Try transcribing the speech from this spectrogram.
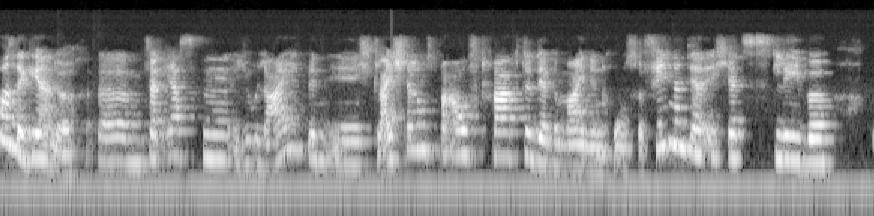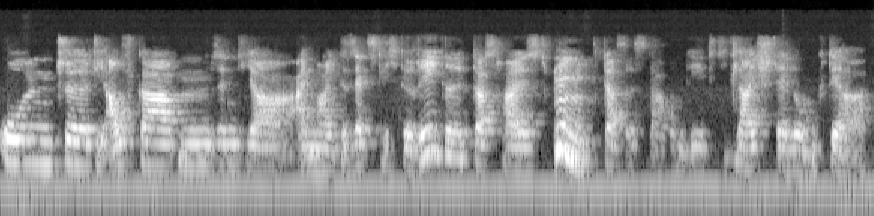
Oh, sehr gerne. Ähm, seit 1. Juli bin ich Gleichstellungsbeauftragte der Gemeinde in Große Feen, in der ich jetzt lebe. Und äh, die Aufgaben sind ja einmal gesetzlich geregelt. Das heißt, dass es darum geht, die Gleichstellung der,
